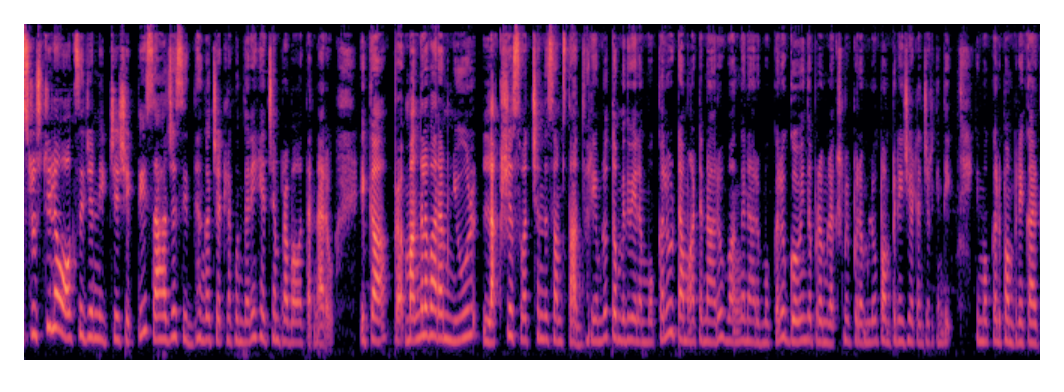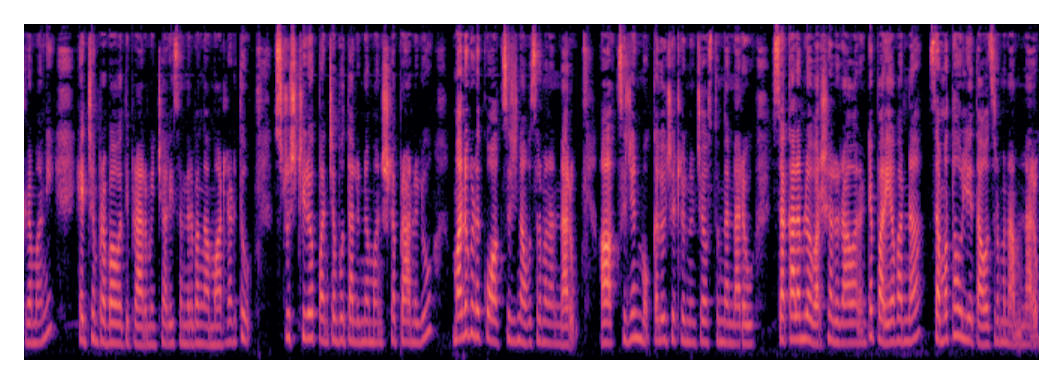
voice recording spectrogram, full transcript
సృష్టిలో ఆక్సిజన్ ఇచ్చే శక్తి సహజ సిద్ధంగా చెట్లకుందని హెచ్ఎం ప్రభావత్ అన్నారు. ఇక ప్ర- మంగళవారం న్యూ లక్ష్య స్వచ్ఛంద సంస్థ ఆధ్వర్యంలో తొమ్మిది వేల మొక్కలు టమాటనారు వంగనారు మొక్కలు గోవిందపురం లక్ష్మీపురంలో పంపిణీ చేయడం జరిగింది. ఈ మొక్కలు పంపిణీ కార్యక్రమాన్ని హెచ్ఎం ప్రభావతి ప్రారంభించారు. ఈ సందర్భంగా మాట్లాడుతూ సృష్టిలో పంచభూతాలున్న మనుషుల ప్రాణులు మనుగడకు ఆక్సిజన్ అవసరమని అన్నారు. ఆ ఆక్సిజన్ మొక్కలు చెట్ల నుంచి వస్తుందన్నారు. సకాలంలో వర్షాలు రావాలంటే పర్యావరణ సమతౌల్యత అవసరమని అన్నారు.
